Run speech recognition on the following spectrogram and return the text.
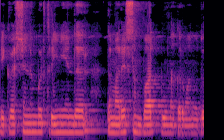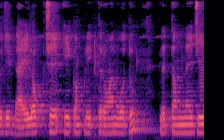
એ ક્વેશ્ચન નંબર થ્રીની અંદર તમારે સંવાદ પૂર્ણ કરવાનો હતો. જે ડાયલોગ છે એ કમ્પ્લીટ કરવાનો હતો. એટલે તમને જે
